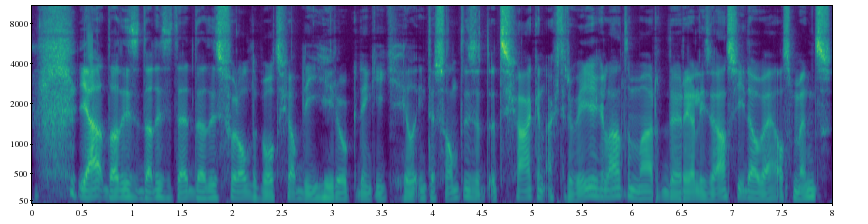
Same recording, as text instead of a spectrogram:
ja, dat is, dat is het. Hè. Dat is vooral de boodschap die hier ook, denk ik, heel interessant is. Het, schaken achterwege gelaten, maar de realisatie dat wij als mens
